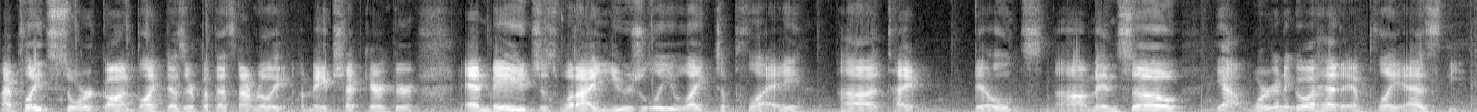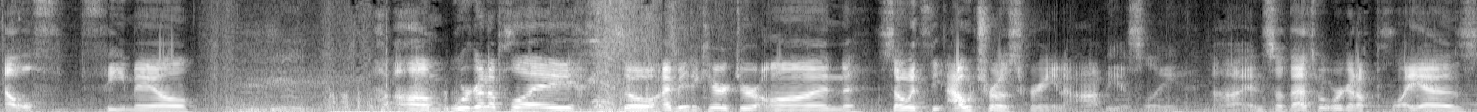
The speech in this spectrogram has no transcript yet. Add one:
I played Sorc on Black Desert, but that's not really a mage type character. And mage is what I usually like to play uh, type builds. Um, and so yeah, we're gonna go ahead and play as the elf female um, we're gonna play, so I made a character on, so it's the outro screen, obviously, uh, and so that's what we're gonna play as.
